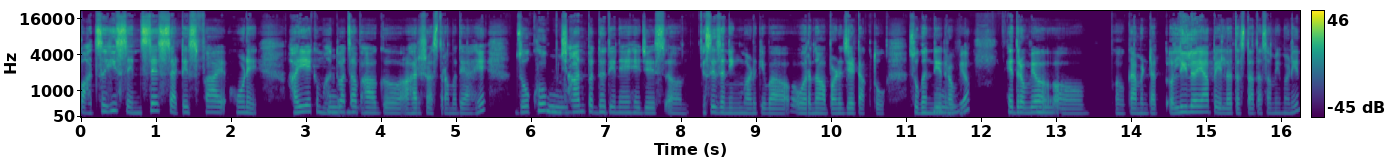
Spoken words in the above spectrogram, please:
5ही सेन्सेस सॅटिस्फाय होणे, हाही एक महत्त्वाचा हं. भाग अ, आहारशास्त्रामध्ये आहे. जो खूप. छान पद्धतीने हे जे सीझनिंग म्हण किंवा वरनं आपण जे टाकतो सुगंधी हं. द्रव्य, हे द्रव्य हं. काय म्हणतात लीलया पेलत असतात असं मी म्हणेन.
